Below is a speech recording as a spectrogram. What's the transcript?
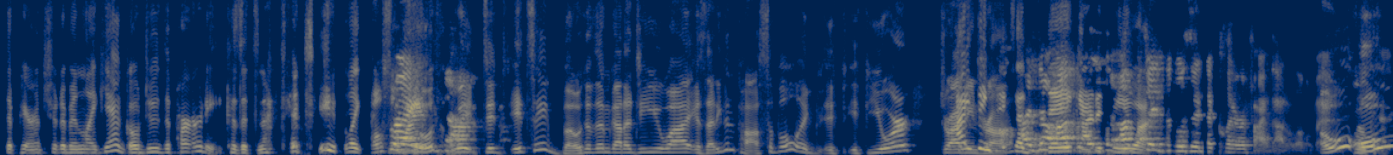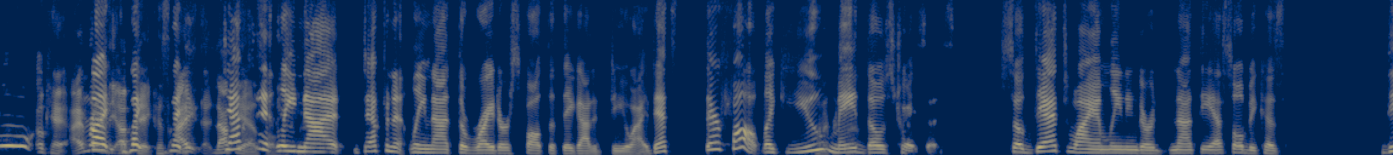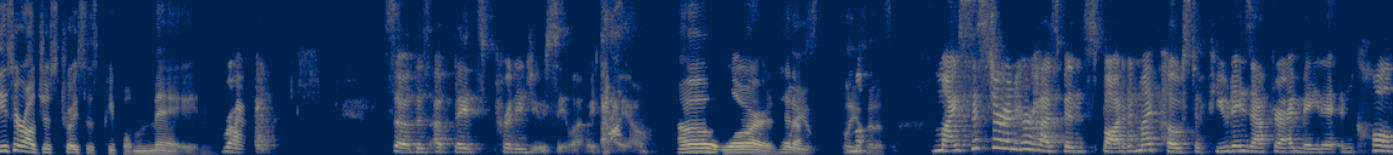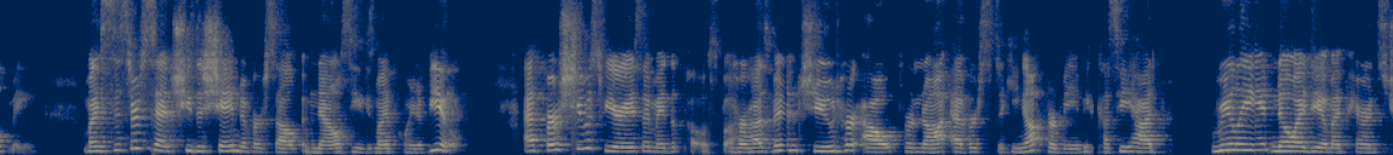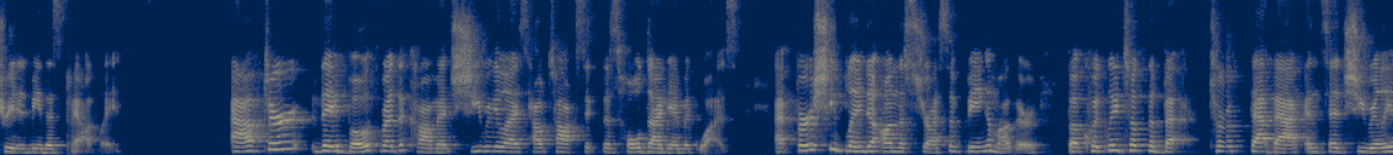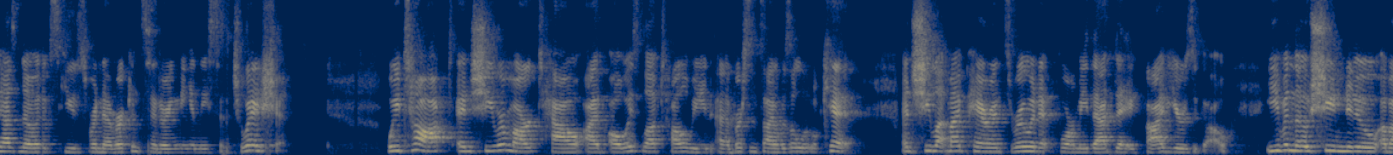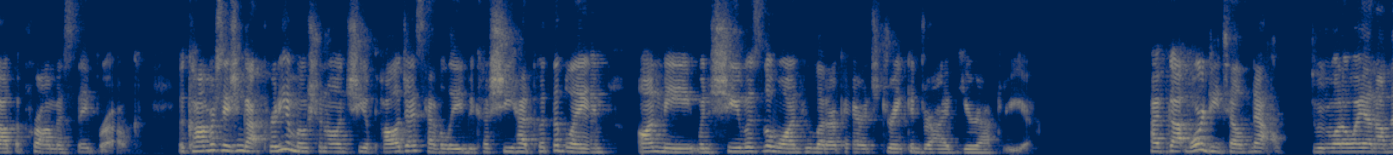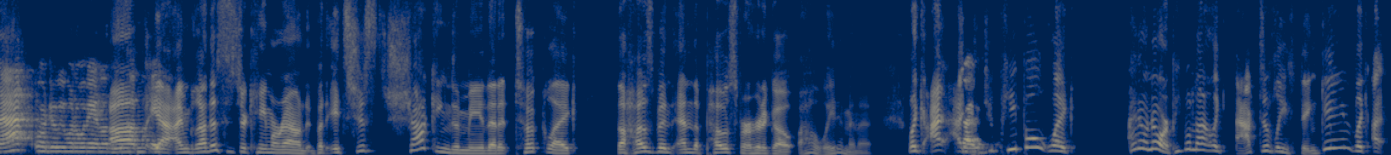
the parents should have been like, yeah, go do the party because it's not that deep. Like, Also, Right, both. yeah. Wait, did it say both of them got a DUI? Is that even possible? Like, if if you're I think drunk, it said I- they got a the DUI. update goes in to clarify that a little bit. oh, oh, okay. I'm ready But- for the update because I not the definitely not definitely not the writer's fault that they got a DUI. That's their fault. Like you 100%. made those choices. So that's why I'm leaning toward not the asshole because these are all just choices people made. Mhm. Right. So this update's pretty juicy, let me tell you. Oh Lord, hit Please, us. please hit us. My sister and her husband spotted my post a few days after I made it and called me. My sister said she's ashamed of herself and now sees my point of view. At first, she was furious I made the post, but her husband chewed her out for not ever sticking up for me because he had really no idea my parents treated me this badly. After they both read the comments, she realized how toxic this whole dynamic was. At first, she blamed it on the stress of being a mother, but quickly took the ba- took that back and said she really has no excuse for never considering me in these situations. We talked, and she remarked how I've always loved Halloween ever since I was a little kid, and she let my parents ruin it for me that day five years ago, even though she knew about the promise they broke. The conversation got pretty emotional, and she apologized heavily because she had put the blame on me when she was the one who let our parents drink and drive year after year. I've got more details now. Do we want to weigh in on that, or do we want to weigh in on the Um, update? yeah, I'm glad the sister came around, but it's just shocking to me that it took like the husband and the post for her to go, oh, wait a minute. Like, I, I Right. do people like, I don't know, are people not like actively thinking? Like, I,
